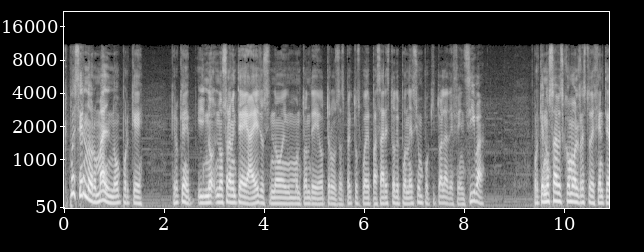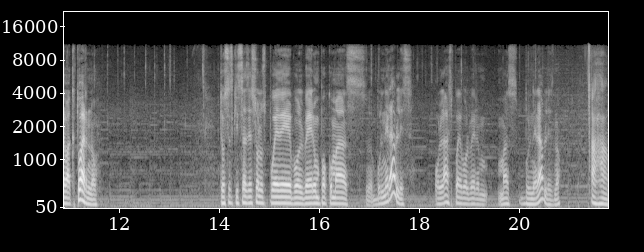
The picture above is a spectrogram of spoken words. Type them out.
que puede ser normal, ¿no? Porque creo que, y no, no solamente a ellos, sino en un montón de otros aspectos puede pasar esto de ponerse un poquito a la defensiva. Porque no sabes cómo el resto de gente va a actuar, ¿no? Entonces quizás eso los puede volver un poco más vulnerables. O las puede volver más vulnerables, ¿no? Ajá.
